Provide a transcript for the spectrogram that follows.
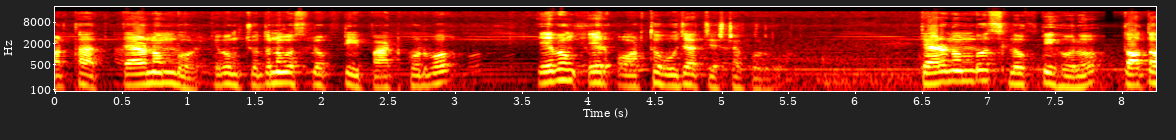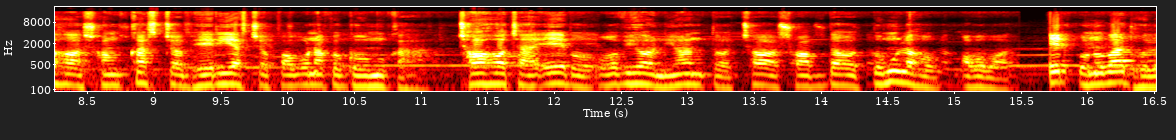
অর্থাৎ তেরো নম্বর এবং চোদ্দ নম্বর শ্লোকটি পাঠ করব এবং এর অর্থ বোঝার চেষ্টা করব। তেরো নম্বর শ্লোকটি হল, ততঃ শঙ্খাশ্চ ভেরিয়াশ্চ পবনাক গৌমুখা। ছহ ছা এব অভিহ নিয়ন্ত ছ শব্দ তুমুলহ অববদ। এর অনুবাদ হল,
